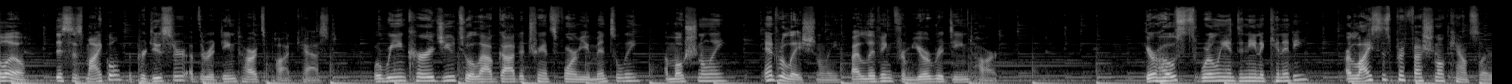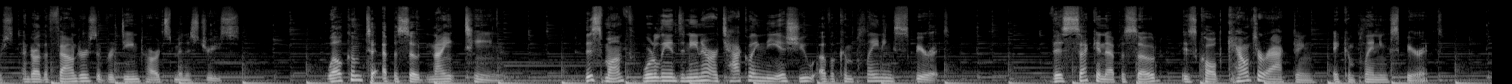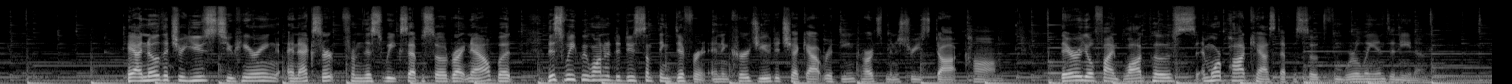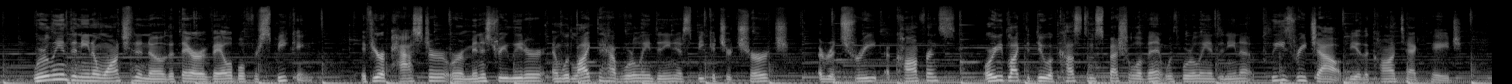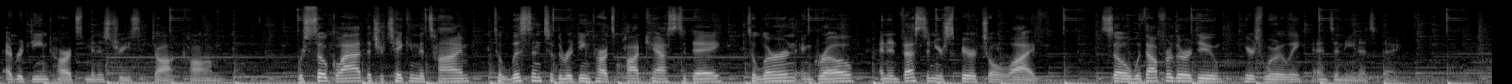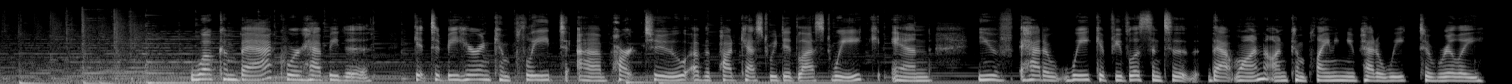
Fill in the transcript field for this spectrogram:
Hello, this is Michael, the producer of the Redeemed Hearts podcast, where we encourage you to allow God to transform you mentally, emotionally, and relationally by living from your redeemed heart. Your hosts, Worley and Danina Kennedy, are licensed professional counselors and are the founders of Redeemed Hearts Ministries. Welcome to episode 19. This month, Worley and Danina are tackling the issue of a complaining spirit. This second episode is called Counteracting a Complaining Spirit. Hey, I know that you're used to hearing an excerpt from this week's episode right now, but this week we wanted to do something different and encourage you to check out redeemedheartsministries.com. There you'll find blog posts and more podcast episodes from Worley and Danina. Worley and Danina want you to know that they are available for speaking. If you're a pastor or a ministry leader and would like to have Worley and Danina speak at your church, a retreat, a conference, or you'd like to do a custom special event with Worley and Danina, please reach out via the contact page at redeemedheartsministries.com. We're so glad that you're taking the time to listen to the Redeemed Hearts podcast today to learn and grow and invest in your spiritual life. So, without further ado, here's Worley and Danina today. Welcome back. We're happy to get to be here and complete uh, part two of the podcast we did last week. And you've had a week, if you've listened to that one on complaining, you've had a week to really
